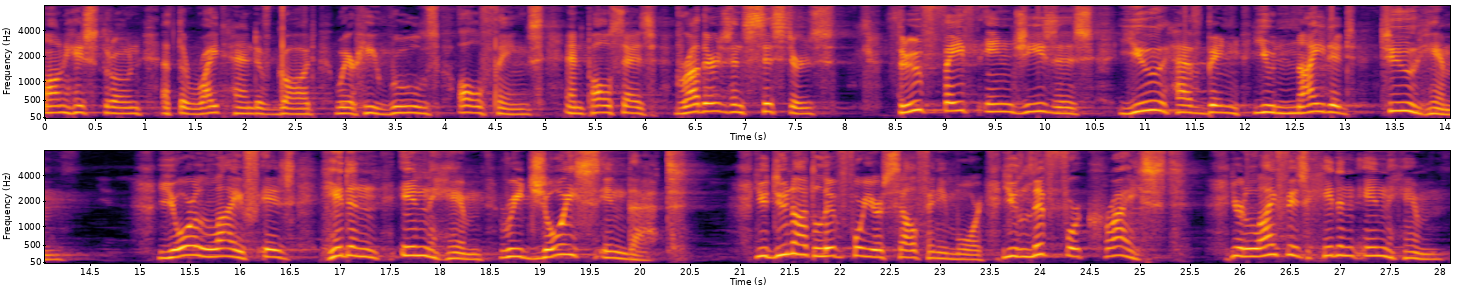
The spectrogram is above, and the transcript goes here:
on his throne at the right hand of God where he rules all things. And Paul says, brothers and sisters, through faith in Jesus, you have been united to him. Your life is hidden in him. Rejoice in that. You do not live for yourself anymore. You live for Christ. Your life is hidden in Him.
